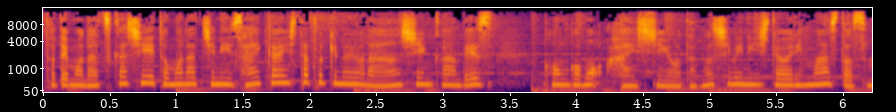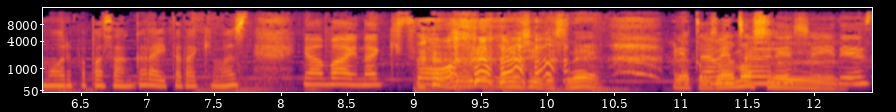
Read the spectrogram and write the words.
とても懐かしい友達に再会した時のような安心感です今後も配信を楽しみにしておりますとスモールパパさんからいただきますやばい泣きそう嬉しいですねありがとうございます嬉しいです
